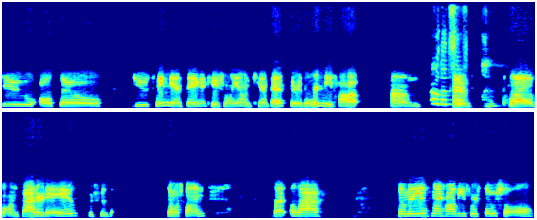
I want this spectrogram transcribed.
to also do swing dancing occasionally on campus. There's a Lindy Hop um, oh, that's kind so of club on Saturdays, which was so much fun. But alas, so many of my hobbies were social,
